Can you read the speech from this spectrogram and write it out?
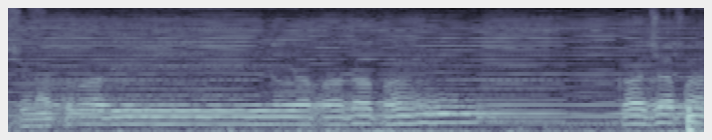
ष्णत्वदीयपदप कजपञ्जरान्ते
